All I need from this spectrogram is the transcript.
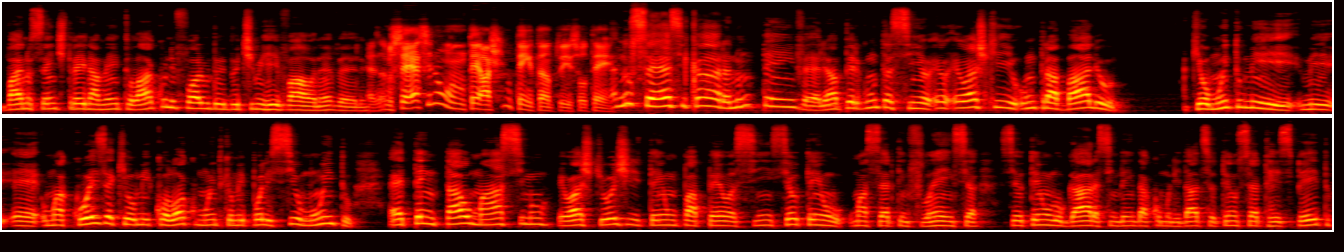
vai no centro de treinamento lá com o uniforme do, do time rival, né, velho? No CS não, não tem, acho que não tem tanto isso, ou tem? No CS, cara, não tem, velho. É uma pergunta assim, eu, eu acho que um trabalho que eu muito me. me é, uma coisa que eu me coloco muito, que eu me policio muito, é tentar ao máximo. Eu acho que hoje tem um papel assim, se eu tenho uma certa influência, se eu tenho um lugar assim dentro da comunidade, se eu tenho um certo respeito,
